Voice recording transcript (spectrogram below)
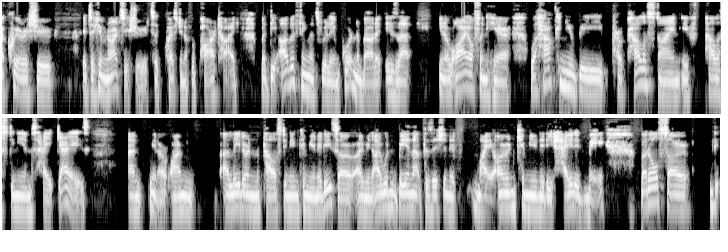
a queer issue it's a human rights issue. It's a question of apartheid. But the other thing that's really important about it is that, you know, I often hear, well, how can you be pro Palestine if Palestinians hate gays? And, you know, I'm a leader in the Palestinian community. So, I mean, I wouldn't be in that position if my own community hated me. But also, the,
